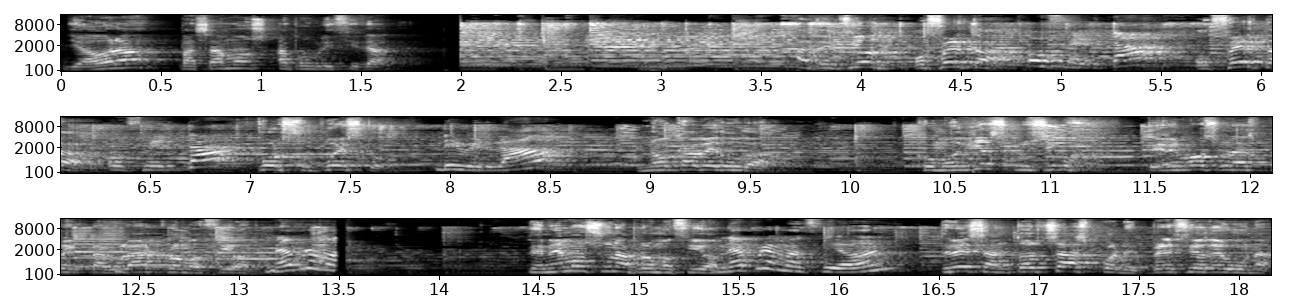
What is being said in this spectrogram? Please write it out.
Y ahora pasamos a publicidad. ¡Atención! ¡Oferta! ¿Oferta? ¡Oferta! ¿Oferta? Por supuesto. ¿De verdad? No cabe duda. Como día exclusivo, tenemos una espectacular promoción. ¿Una promoción? Tenemos una promoción. ¿Una promoción? Tres antorchas por el precio de una.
